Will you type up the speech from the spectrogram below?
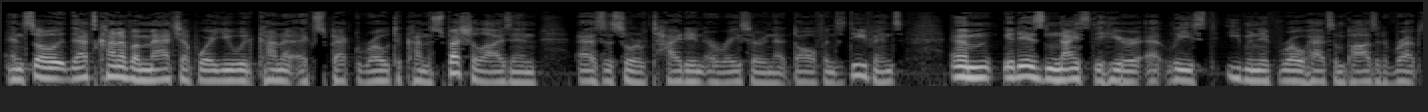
And so that's kind of a matchup where you would kind of expect Rowe to kind of specialize in as a sort of tight end eraser in that Dolphins defense. And it is nice to hear at least, even if Rowe had some positive reps,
